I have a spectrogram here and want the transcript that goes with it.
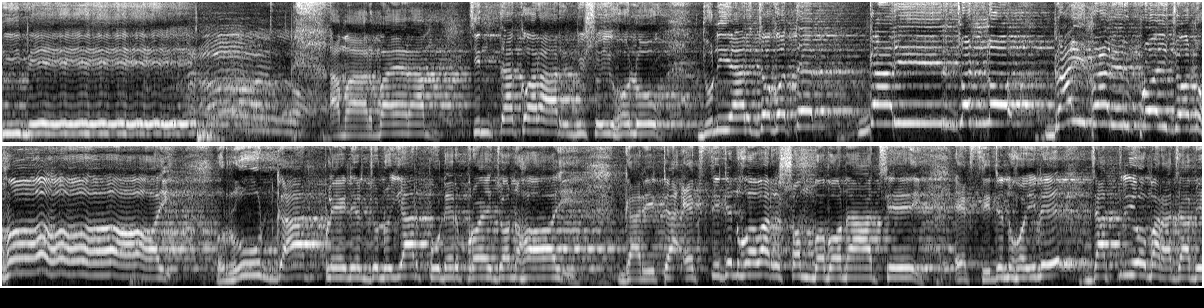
দিবে। আমার বায়রাম চিন্তা করার বিষয় হলো, দুনিয়ার জগতে ড্রাইভারের প্রয়োজন হয়। রুট গার্ড প্লেনের জন্য এয়ারপোর্টের প্রয়োজন হয়। গাড়িটা অ্যাক্সিডেন্ট হওয়ার সম্ভাবনা আছে। অ্যাক্সিডেন্ট হইলে যাত্রীও মারা যাবে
